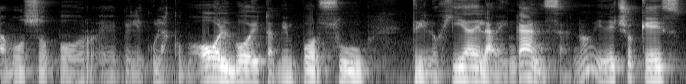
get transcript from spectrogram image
famoso por eh, películas como All Boy, también por su trilogía de la venganza, ¿no? y de hecho que es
